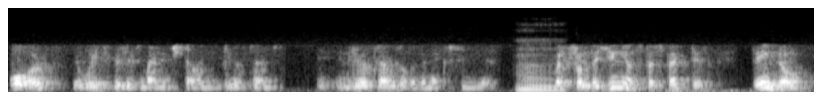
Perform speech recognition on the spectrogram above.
or the wage bill is managed down in real terms in real terms over the next few years. Mm. But from the union's perspective, they know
